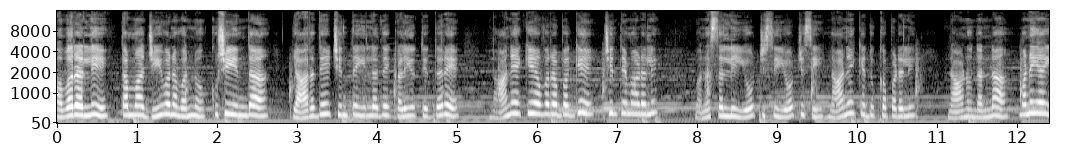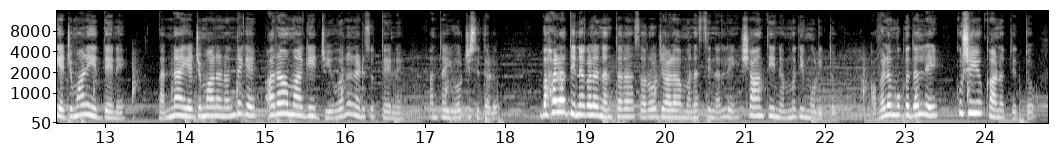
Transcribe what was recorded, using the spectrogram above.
ಅವರಲ್ಲಿ ತಮ್ಮ ಜೀವನವನ್ನು ಖುಷಿಯಿಂದ ಯಾರದೇ ಚಿಂತೆ ಇಲ್ಲದೆ ಕಳೆಯುತ್ತಿದ್ದರೆ ನಾನೇಕೆ ಅವರ ಬಗ್ಗೆ ಚಿಂತೆ ಮಾಡಲಿ? ಮನಸ್ಸಲ್ಲಿ ಯೋಚಿಸಿ ಯೋಚಿಸಿ ನಾನೇಕೆ ದುಃಖ ಪಡಲಿ ನಾನು ನನ್ನ ಮನೆಯ ಯಜಮಾನಿ ಇದ್ದೇನೆ. ನನ್ನ ಯಜಮಾನನೊಂದಿಗೆ ಆರಾಮಾಗಿ ಜೀವನ ನಡೆಸುತ್ತೇನೆ ಅಂತ ಯೋಚಿಸಿದಳು. ಬಹಳ ದಿನಗಳ ನಂತರ ಸರೋಜಾಳ ಮನಸ್ಸಿನಲ್ಲಿ ಶಾಂತಿ ನೆಮ್ಮದಿ ಮೂಡಿತು ಅವಳ ಮುಖದಲ್ಲಿ ಖುಷಿಯು ಕಾಣುತ್ತಿತ್ತು.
